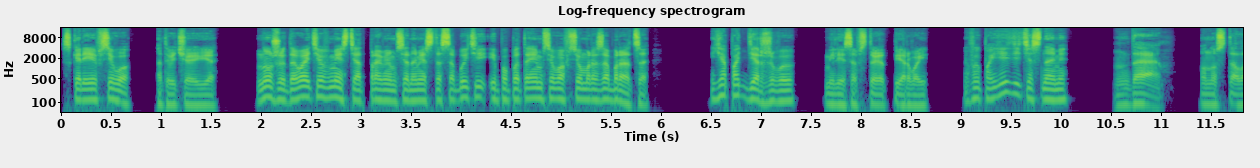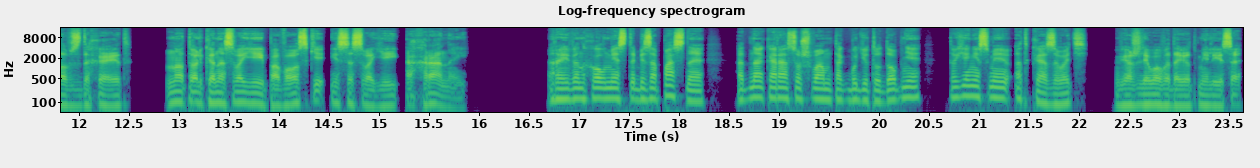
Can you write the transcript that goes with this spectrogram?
«Скорее всего», — отвечаю я. «Ну же, давайте вместе отправимся на место событий и попытаемся во всем разобраться». «Я поддерживаю», — Мелиса встает первой. «Вы поедете с нами?» «Да», — он устало вздыхает. «Но только на своей повозке и со своей охраной». «Рейвенхолл — место безопасное, однако раз уж вам так будет удобнее, то я не смею отказывать» вежливо выдает Мелиса.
